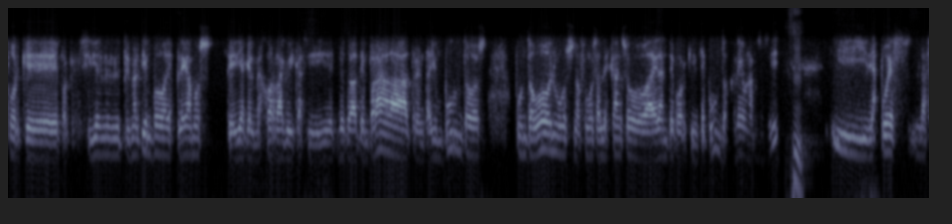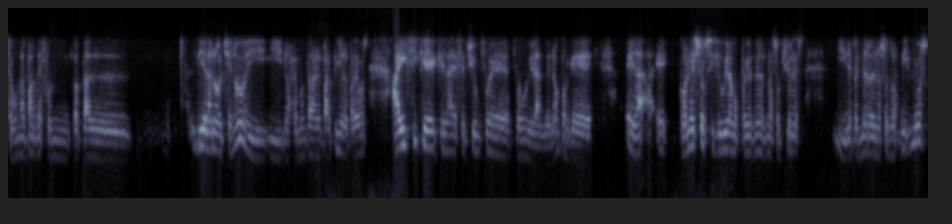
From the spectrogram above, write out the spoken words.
porque, porque si bien en el primer tiempo desplegamos, te diría que el mejor rugby casi de toda la temporada, 31 puntos, punto bonus, nos fuimos al descanso adelante por 15 puntos, creo, una cosa así. Hmm. Y después la segunda parte fue un total día y la noche, ¿no? Y, y nos remontaron el partido lo perdemos. Ahí sí que, que la decepción fue, fue muy grande, ¿no? Porque era, eh, con eso sí que hubiéramos podido tener unas opciones y depender de nosotros mismos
